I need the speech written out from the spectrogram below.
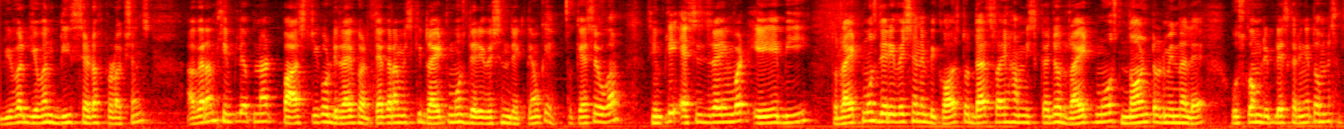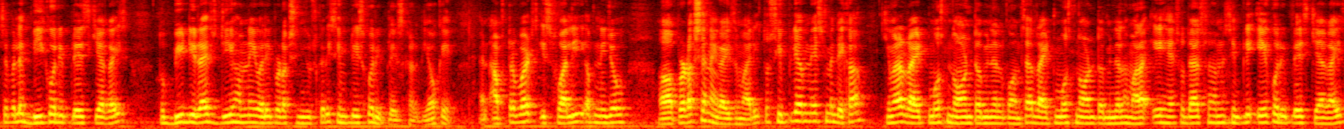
we were given these set of productions अगर हम सिंपली अपना पास्ट टी को डिराइव करते हैं, अगर हम इसकी राइट मोस्ट डेरिवेशन देखते हैं ओके तो कैसे होगा? Simply S is driving what A B तो राइट मोस्ट डेरिवेशन है बिकॉज़ तो दैट्स वाई हम इसका जो राइट मोस्ट नॉन टर्मिनल है, उसको हम रिप्लेस करेंगे। तो हमने सबसे पहले बी को रिप्लेस किया गाइस तो बी डिराइव डी हमने वाली प्रोडक्शन यूज़ करी सिंपली इसको रिप्लेस कर दिया ओके एंड आफ्टरवर्ड्स इस वाली अपनी जो प्रोडक्शन है गाइज़ हमारी तो सिंपली हमने इसमें देखा कि हमारा राइट मोस्ट नॉन टर्मिनल कौन सा है? राइट मोस्ट नॉन टर्मिनल हमारा ए है सो दैट्स हमने सिंपली ए को रिप्लेस किया guys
